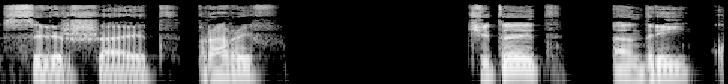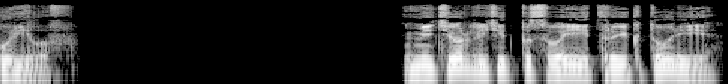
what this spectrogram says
совершает прорыв. Читает Андрей Курилов. Метеор летит по своей траектории,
